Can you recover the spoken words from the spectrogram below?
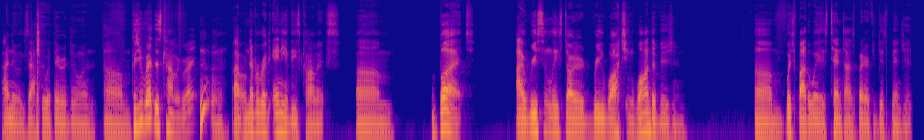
I knew exactly what they were doing. Um, Because you read this comic, right? Mm-mm. I've okay. never read any of these comics. Um, but I recently started rewatching WandaVision, um, which by the way is 10 times better if you just binge it.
